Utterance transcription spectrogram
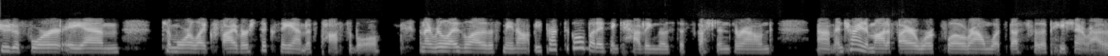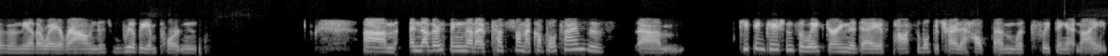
2 to 4 a.m. to more like 5 or 6 a.m. if possible. And I realize a lot of this may not be practical, but I think having those discussions around um, and trying to modify our workflow around what's best for the patient rather than the other way around is really important. Um, another thing that I've touched on a couple of times is um, keeping patients awake during the day if possible to try to help them with sleeping at night.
